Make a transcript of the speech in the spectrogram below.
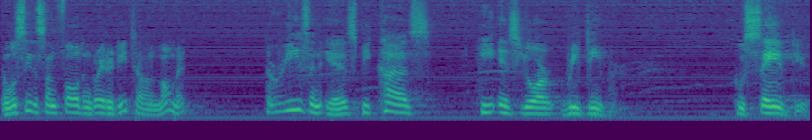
and we'll see this unfold in greater detail in a moment, the reason is because he is your redeemer who saved you.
